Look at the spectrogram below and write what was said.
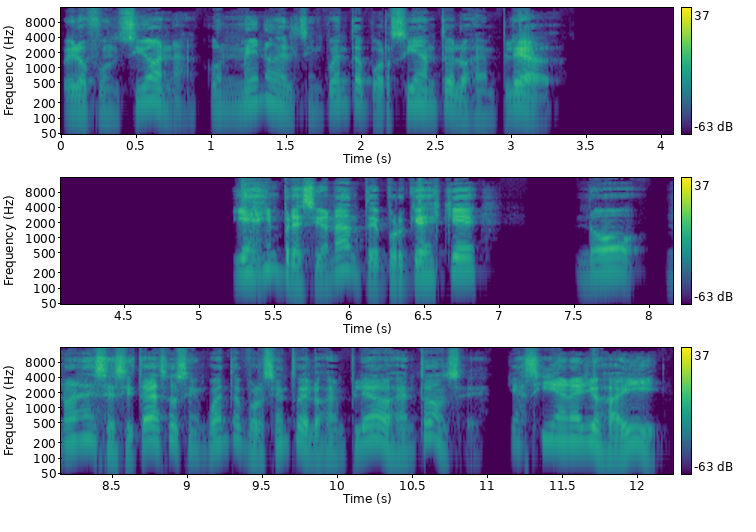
pero funciona con menos del 50% de los empleados. Y es impresionante porque es que no, no necesitaba esos 50% de los empleados entonces. ¿Qué hacían ellos ahí?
